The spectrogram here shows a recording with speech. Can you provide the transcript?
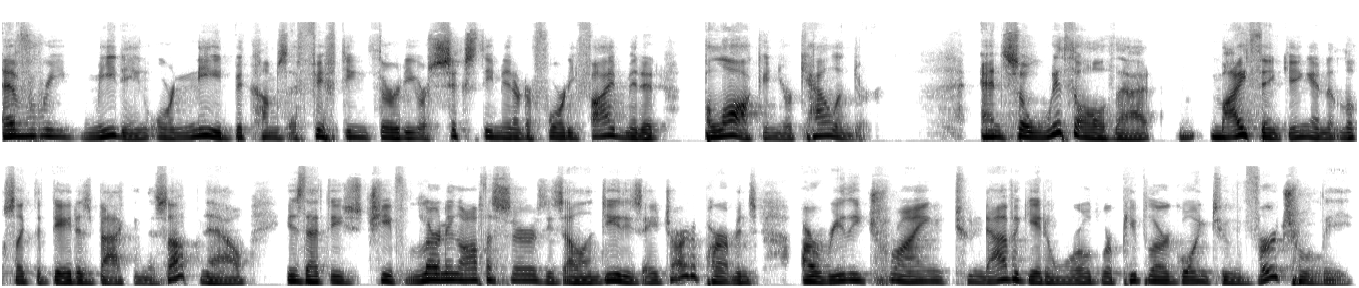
Every meeting or need becomes a 15, 30, or 60 minute or 45 minute block in your calendar. And so, with all that, my thinking, and it looks like the data is backing this up now, is that these chief learning officers, these L and D, these HR departments are really trying to navigate a world where people are going to virtually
